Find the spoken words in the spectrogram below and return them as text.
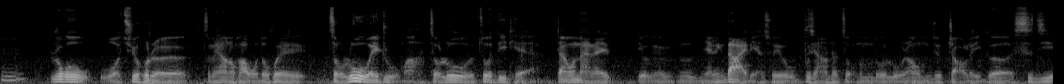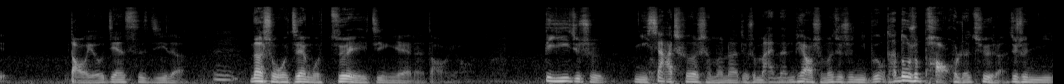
嗯，如果我去或者怎么样的话，我都会走路为主嘛，走路坐地铁。但我奶奶有有年龄大一点，所以我不想让她走那么多路，然后我们就找了一个司机，导游兼司机的。嗯，那是我见过最敬业的导游。第一就是你下车什么呢，就是买门票什么，就是你不用，他都是跑着去的，就是你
